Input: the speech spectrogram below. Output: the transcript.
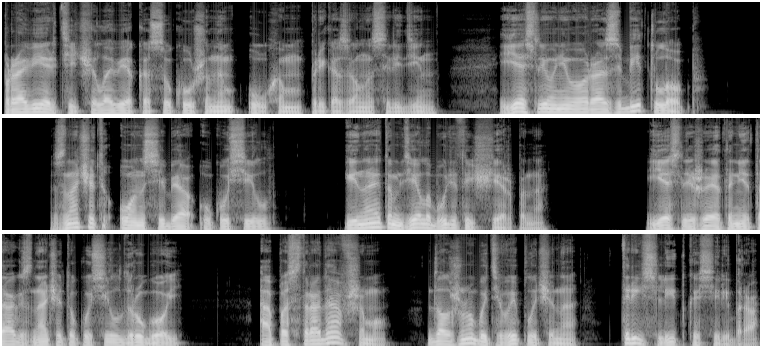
«Проверьте человека с укушенным ухом», — приказал Насредин. «Если у него разбит лоб, значит, он себя укусил, и на этом дело будет исчерпано. Если же это не так, значит, укусил другой, а пострадавшему должно быть выплачено три слитка серебра.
